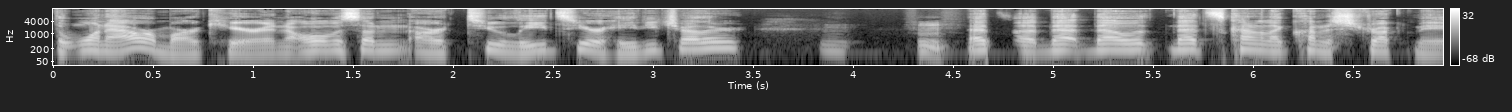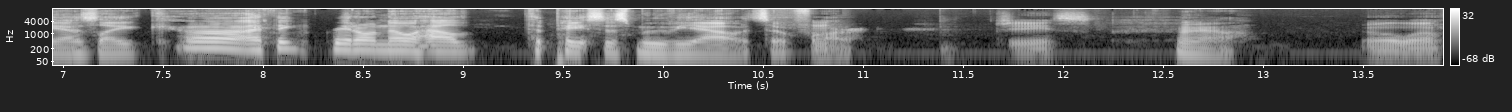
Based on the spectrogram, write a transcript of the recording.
the one hour mark here, and all of a sudden our two leads here hate each other. Hmm. Hmm. That's uh, that that was that's kind of like kind of struck me. I was like, oh, I think they don't know how to pace this movie out so far. Jeez. Yeah. Oh well.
